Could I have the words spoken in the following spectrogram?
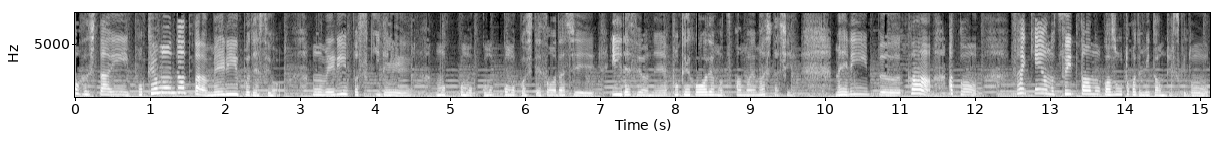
モフしたいポケモンだったらメリープですよ。もうメリープ好きで、もっこもっこもっこもこしてそうだし、いいですよね。ポケゴーでも捕まえましたし。メリープか、あと、最近あのツイッターの画像とかで見たんですけど、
